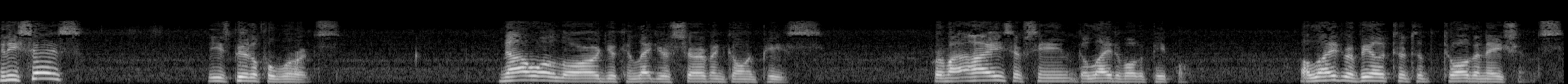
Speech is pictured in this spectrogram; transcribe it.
And he says these beautiful words. Now, O Lord, you can let your servant go in peace. For my eyes have seen the light of all the people, a light revealed to, to, to all the nations,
